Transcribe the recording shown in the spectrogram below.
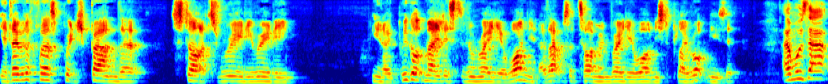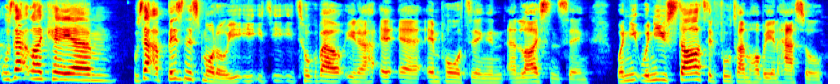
yeah, they were the first British band that started to really, really, you know, we got made listed on Radio One. You know, that was the time when Radio One used to play rock music. And was that was that like a um, was that a business model? You, you, you talk about you know uh, importing and, and, licensing when you when you started full time hobby and hassle.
